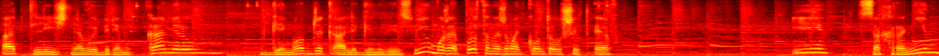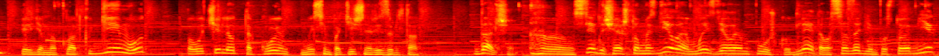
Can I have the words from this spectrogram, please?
Отлично, выберем камеру, Game Object, Alien with View. Можно просто нажимать Ctrl-Shift-F. И сохраним, перейдем на вкладку Game. Вот получили вот такой мы симпатичный результат. Дальше. Следующее, что мы сделаем, мы сделаем пушку. Для этого создадим пустой объект,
